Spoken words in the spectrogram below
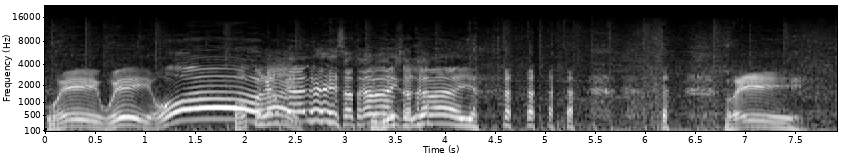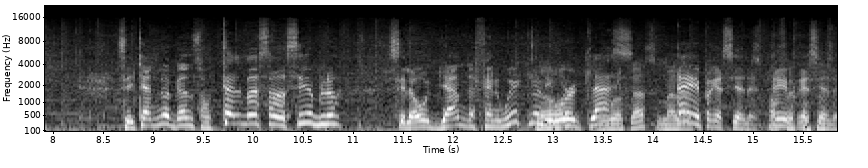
oui, oui. Oh! là! regardez, ça travaille, ça travaille. oui. Ces cannes-là, Ben, sont tellement sensibles. C'est la haute gamme de Fenwick, là, les World Class. les World Class. Impressionnant, impressionnant.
